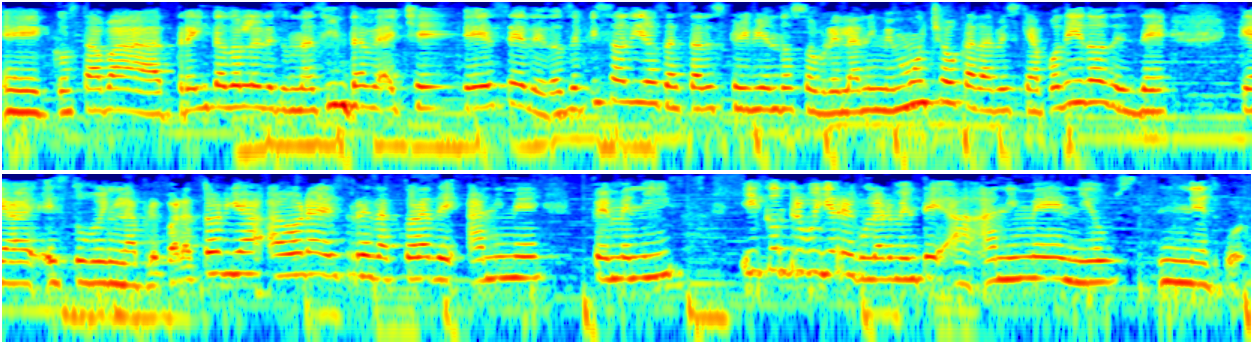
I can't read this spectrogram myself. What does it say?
eh, costaba 30 dólares una cinta VHS de dos episodios. Ha estado escribiendo sobre el anime mucho cada vez que ha podido, desde que estuvo en la preparatoria. Ahora es redactora de Anime Feminist y contribuye regularmente a Anime News Network.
